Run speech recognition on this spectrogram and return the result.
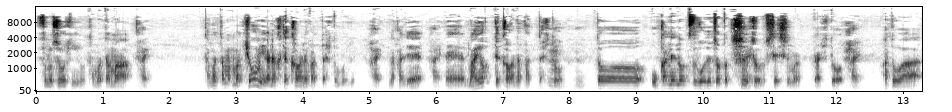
その商品をたまたま、はい。たまたま、まあ、興味がなくて買わなかった人もいるはい。中で、はい。えー迷って買わなかった人、と、お金の都合でちょっと躊躇してしまった人、はい。あとは、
